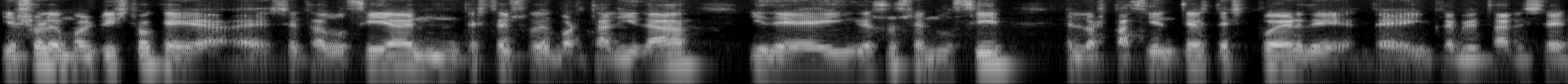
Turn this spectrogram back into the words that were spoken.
Y eso lo hemos visto que eh, se traducía en descenso de mortalidad y de ingresos en UCI en los pacientes después de, implementar ese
